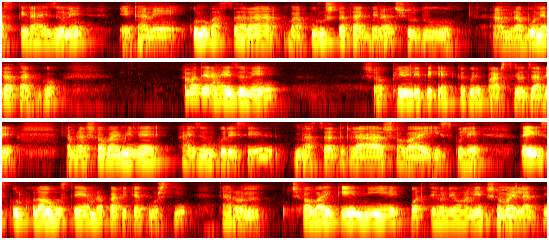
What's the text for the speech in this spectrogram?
আজকের আয়োজনে এখানে কোনো বাচ্চারা বা পুরুষরা থাকবে না, শুধু আমরা বোনেরা থাকব। আমাদের আয়োজনে সব ফ্যামিলি থেকে একটা করে পার্সেল যাবে। আমরা সবাই মিলে আয়োজন করেছি, বাচ্চারা সবাই স্কুলে। তাই স্কুল খোলা অবস্থায় আমরা পার্টিটা করছি, কারণ সবাইকে নিয়ে করতে হলে অনেক সময় লাগবে।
